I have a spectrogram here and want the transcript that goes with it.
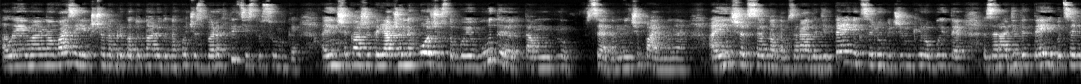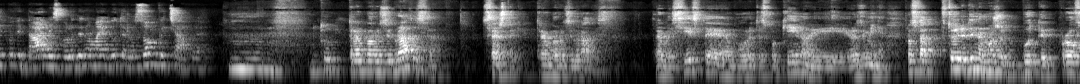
Але я маю на увазі, якщо, наприклад, одна людина хоче зберегти ці стосунки, а інша каже, та я вже не хочу з тобою бути, там ну все там не чіпай мене. А інша все одно там заради дітей, як це люблять жінки робити, заради дітей, бо це відповідальність, бо родина має бути разом витягує. Тут треба розібратися. Все ж таки, треба розібратися. Треба сісти, обговорити спокійно і розуміння. Просто в той людини може бути про-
